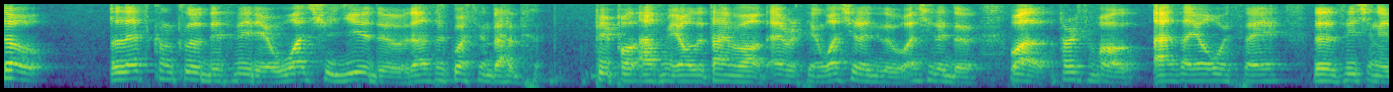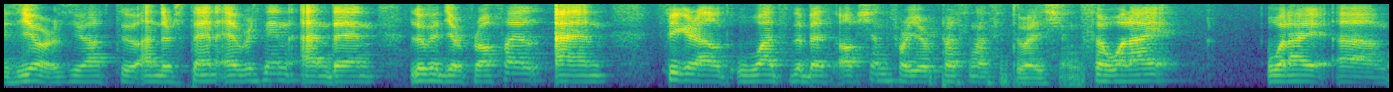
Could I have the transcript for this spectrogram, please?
So let's conclude this video. What should you do? That's a question that people ask me all the time about everything. What should I do? What should I do? Well, first of all, as I always say, the decision is yours. You have to understand everything and then look at your profile and figure out what's the best option for your personal situation. So what I what I um,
